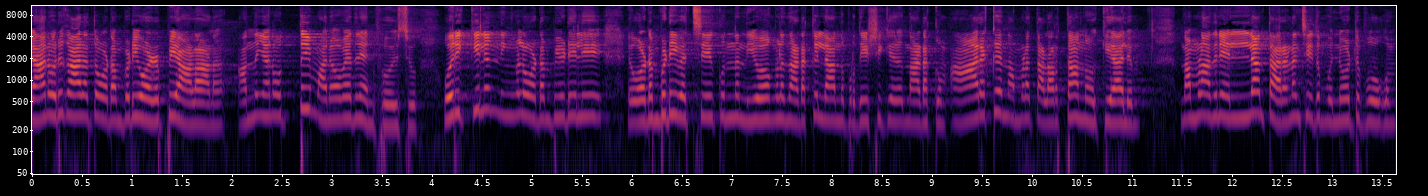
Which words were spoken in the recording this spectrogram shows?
ഞാൻ ഒരു കാലത്ത് ഉടമ്പടി ഉഴപ്പിയ ആളാണ്. അന്ന് ഞാൻ ഒത്തിരി മനോവേദന അനുഭവിച്ചു. ഒരിക്കലും നിങ്ങൾ ഉടമ്പടിയിൽ ഉടമ്പടി വെച്ചേക്കുന്ന നിയോഗങ്ങൾ നടക്കില്ല എന്ന് പ്രതീക്ഷിക്കരുത് നടക്കും. ആരൊക്കെ നമ്മളെ തളർത്താൻ നോക്കിയാലും നമ്മൾ അതിനെല്ലാം തരണം ചെയ്ത് മുന്നോട്ട് പോകും.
